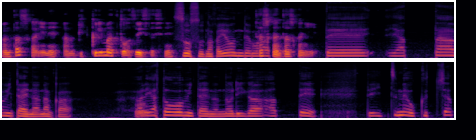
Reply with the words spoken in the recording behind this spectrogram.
ーあの確かにね、あの、びっくりマークとかついてたしね。そうそうなんか読んでもら確かに確かに。ってやったーみたいななんかうんありがとうみたいなノリがあってで1つ目送っちゃっ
